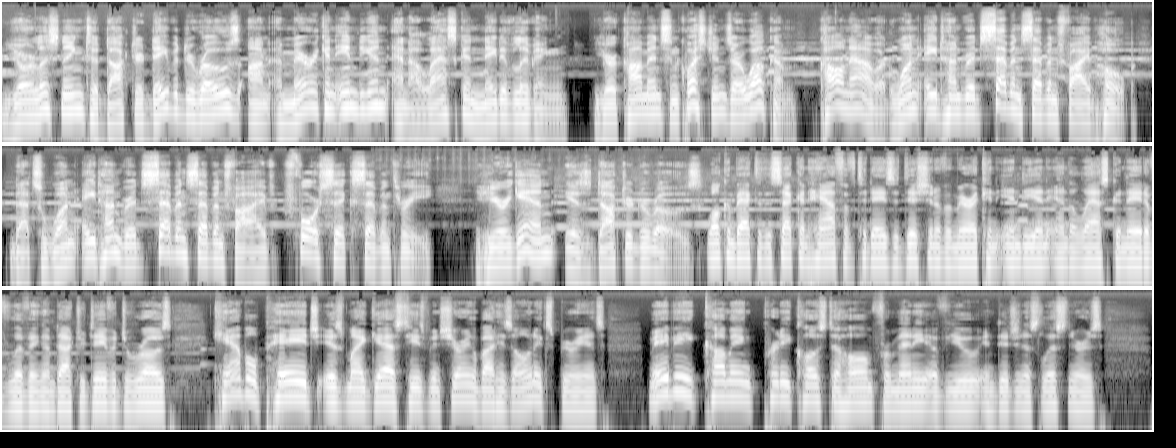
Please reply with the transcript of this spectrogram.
You're listening to Dr. David DeRose on American Indian and Alaska Native Living. Your comments and questions are welcome. Call now at 1 800 775 HOPE. That's 1 800 775 4673. Here again is Dr. DeRose. Welcome back to the second half of today's edition of American Indian and Alaska Native Living. I'm Dr. David DeRose. Campbell Page is my guest. He's been sharing about his own experience, maybe coming pretty close to home for many of you Indigenous listeners.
